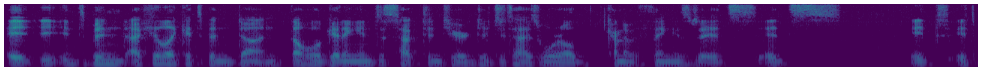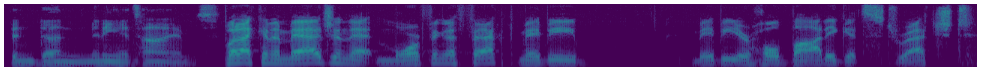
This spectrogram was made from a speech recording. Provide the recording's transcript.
It, it it's been I feel like it's been done. The whole getting into sucked into your digitized world kind of thing is it's it's it's it's been done many a times. But I can imagine that morphing effect. Maybe, maybe your whole body gets stretched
